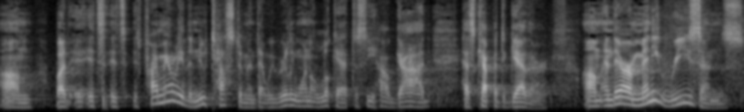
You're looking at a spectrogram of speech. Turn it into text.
Um, but it's, it's, it's primarily the New Testament that we really want to look at to see how God has kept it together. Um, and there are many reasons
